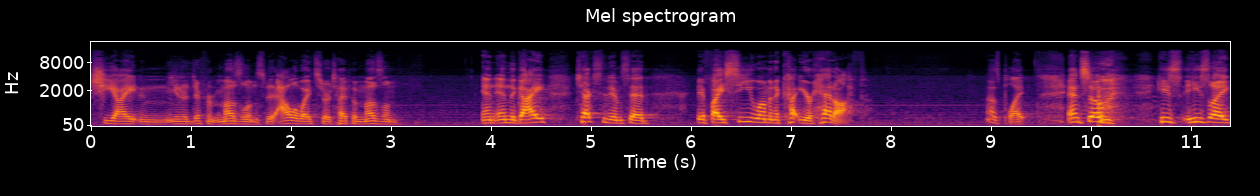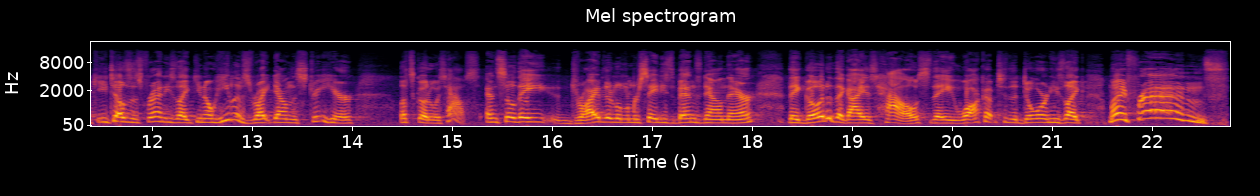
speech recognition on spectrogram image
Shiite and, you know, different Muslims, but Alawites are a type of Muslim. And, and the guy texted him, said, If I see you, I'm going to cut your head off. That was polite. And so he's, he's like, he tells his friend, he's like, you know, he lives right down the street here let's go to his house. And so they drive their little Mercedes Benz down there. They go to the guy's house. They walk up to the door, and he's like, My friends!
